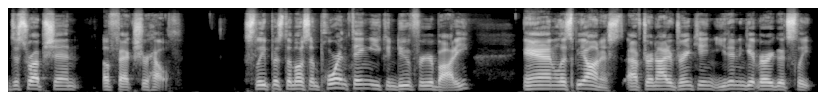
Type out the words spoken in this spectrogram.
disruption affects your health. Sleep is the most important thing you can do for your body. And let's be honest, after a night of drinking, you didn't get very good sleep.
